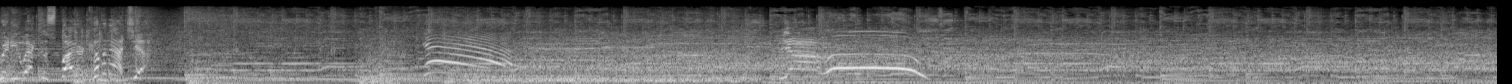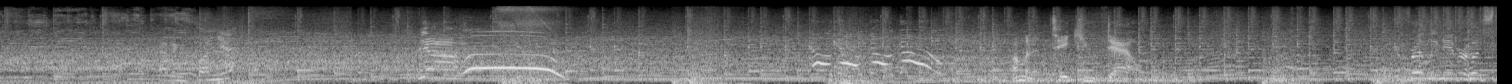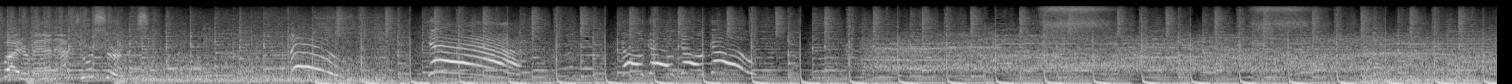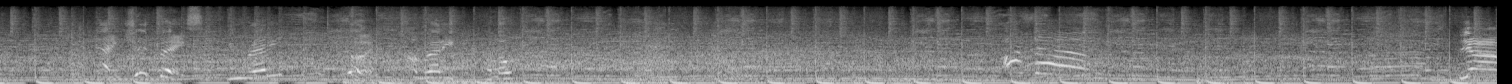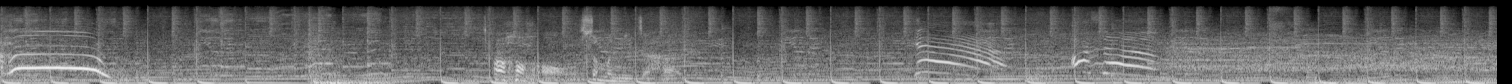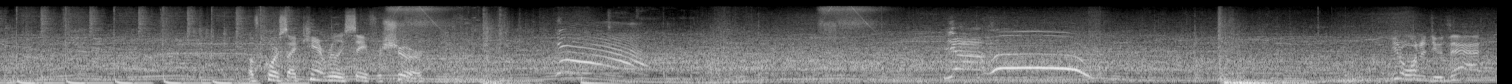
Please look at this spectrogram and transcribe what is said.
Radioactive spider coming at ya! Yeah! Yahoo! Having fun yet? Yahoo! Go, go, go, go! I'm gonna take you down. Friendly neighborhood Spider-Man at your service. Woo! Yeah! Go, go, go, go! Hey, Shit Face! You ready? Good. I'm ready. I hope. Oh, someone needs a hug. Yeah! Awesome! Of course, I can't really say for sure. Yeah! Yahoo! You don't want to do that.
